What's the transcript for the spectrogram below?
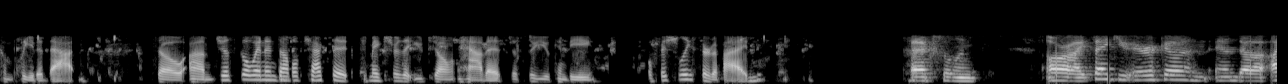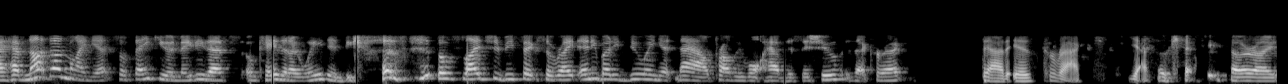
completed that. So um, just go in and double check it to make sure that you don't have it, just so you can be officially certified. Excellent. All right, thank you, Erica, and and uh, I have not done mine yet, so thank you. And maybe that's okay that I waited because those slides should be fixed. So, right, anybody doing it now probably won't have this issue. Is that correct? That is correct. Yes. Okay. All right.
